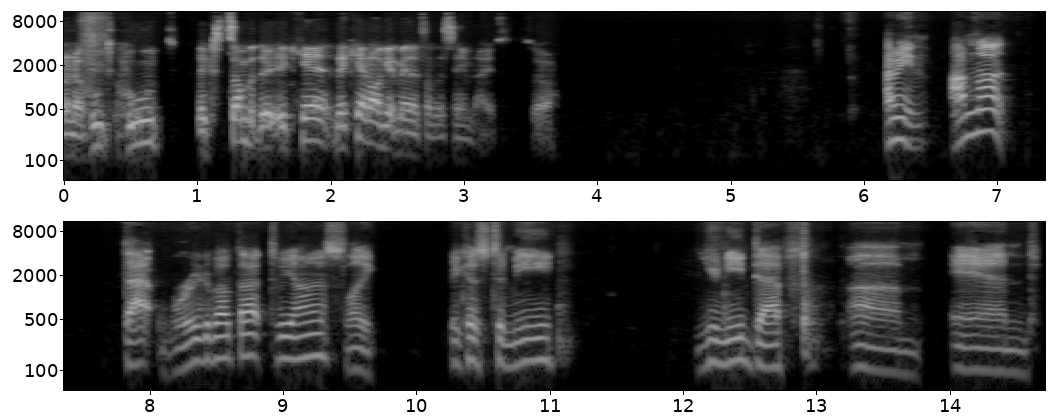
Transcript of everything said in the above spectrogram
I don't know who who like some it can't they can't all get minutes on the same nights. So I mean, I'm not that worried about that to be honest. Like, because to me, you need depth, um, and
